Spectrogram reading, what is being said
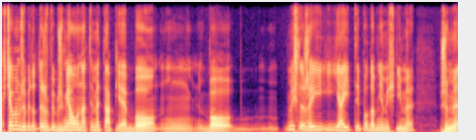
chciałbym, żeby to też wybrzmiało na tym etapie, bo, mm, bo myślę, że i ja i ty podobnie myślimy, że my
